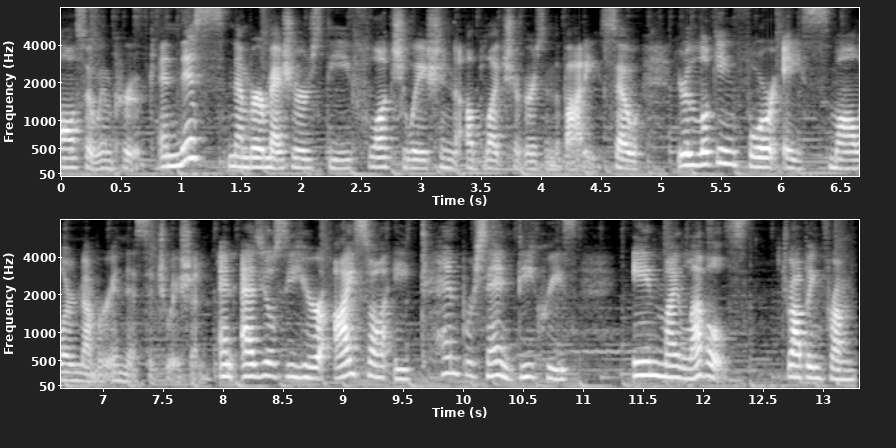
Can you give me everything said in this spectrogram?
also improved, and this number measures the fluctuation of blood sugars in the body. So you're looking for a smaller number in this situation. And as you'll see here, I saw a 10% decrease in my levels dropping from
